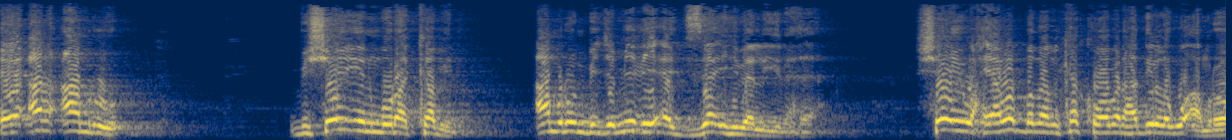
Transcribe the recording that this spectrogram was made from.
ee alamru bishayin murakabin amrun bijamiici ajzaa'ihi baa la yidhaahdaa. Shay waxyaabo badan ka kooban haddii lagu amro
